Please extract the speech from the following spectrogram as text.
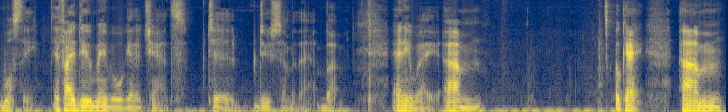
we'll see. If I do, maybe we'll get a chance to do some of that. But anyway, um, Okay. Um,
